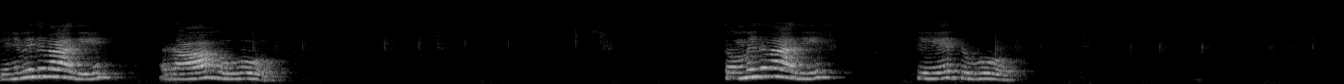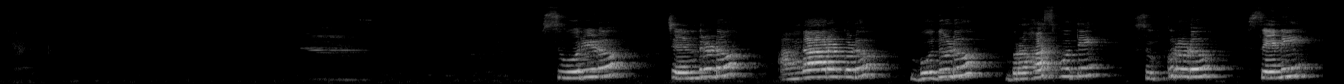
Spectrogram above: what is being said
ఎనిమిదవది రాహువు. తొమ్మిదవది కేతువు. సూర్యుడు చంద్రుడు అంగారకుడు బుధుడు బృహస్పతి శుక్రుడు శని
